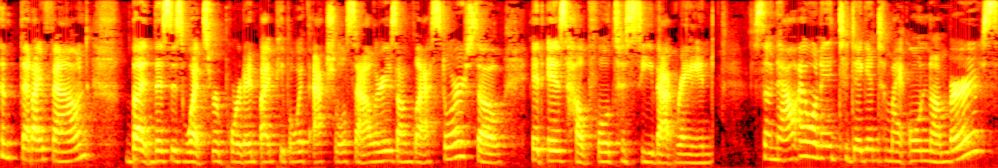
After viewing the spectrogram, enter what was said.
that I found, but this is what's reported by people with actual salaries on Glassdoor. So it is helpful to see that range. So now I wanted to dig into my own numbers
